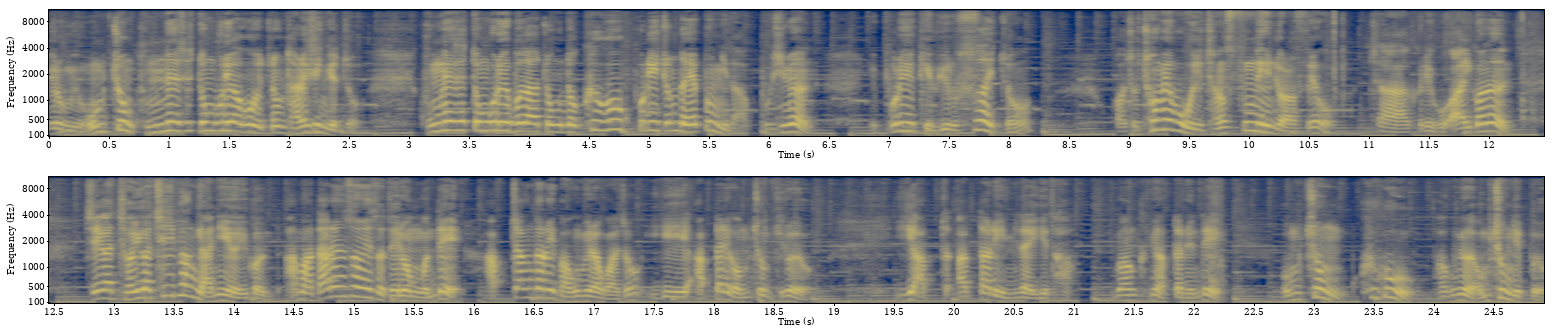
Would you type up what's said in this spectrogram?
여러분 엄청 국내 새똥구리하고 좀 다르게 생겼죠? 국내 새똥구리보다 좀 더 크고 뿔이 좀더 예쁩니다. 보시면 이 뿔이 이렇게 위로 솟아있죠? 아, 저 처음 해보고 장수풍뎅인 줄 알았어요. 자 그리고 아 이거는 제가 저희가 채집한 게 아니에요 이건. 아마 다른 섬에서 데려온 건데 앞장다리 바구미라고 하죠? 이게 앞다리가 엄청 길어요. 이게 앞, 앞다리입니다 이게 다. 이만큼이 앞다리인데 엄청 크고 바구미가 엄청 예뻐요.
